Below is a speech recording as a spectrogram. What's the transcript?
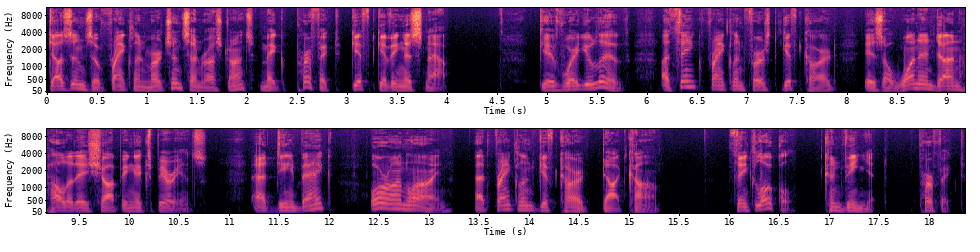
Dozens of Franklin merchants and restaurants make perfect gift giving a snap. Give where you live. A Think Franklin First gift card is a one and done holiday shopping experience at Dean Bank or online at franklingiftcard.com. Think local, convenient, perfect.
